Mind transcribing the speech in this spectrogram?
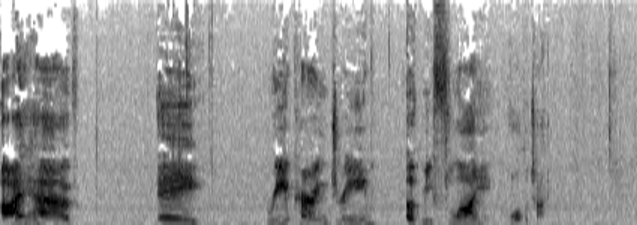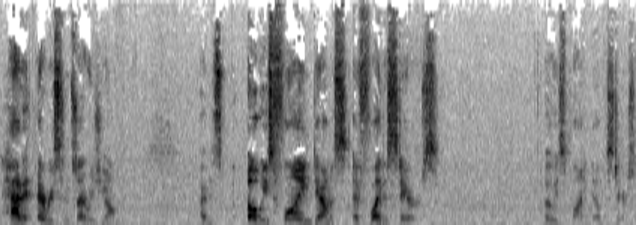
I have a reoccurring dream of me flying all the time. Had it ever since I was young. I was always flying down a flight of stairs. Always flying down the stairs.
